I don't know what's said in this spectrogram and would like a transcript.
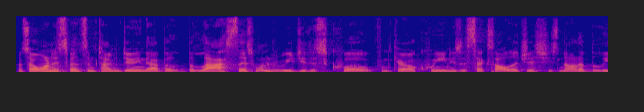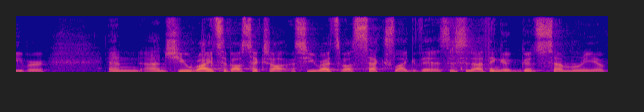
And so I wanted to spend some time doing that. But, but lastly, I just wanted to read you this quote from Carol Queen, who's a sexologist. She's not a believer. And, and she, writes about sex, she writes about sex like this. This is, I think, a good summary of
